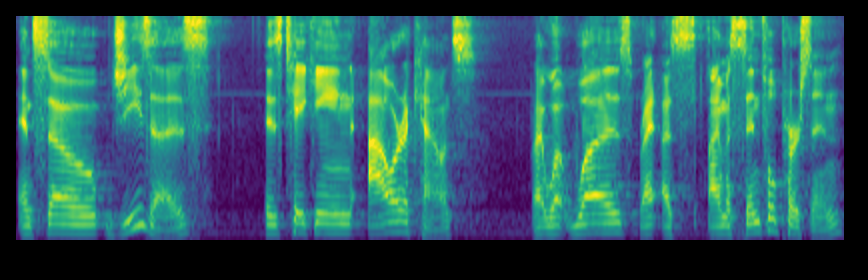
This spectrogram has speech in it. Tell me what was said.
And so Jesus is taking our accounts, right? What was, right? I'm a sinful person,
